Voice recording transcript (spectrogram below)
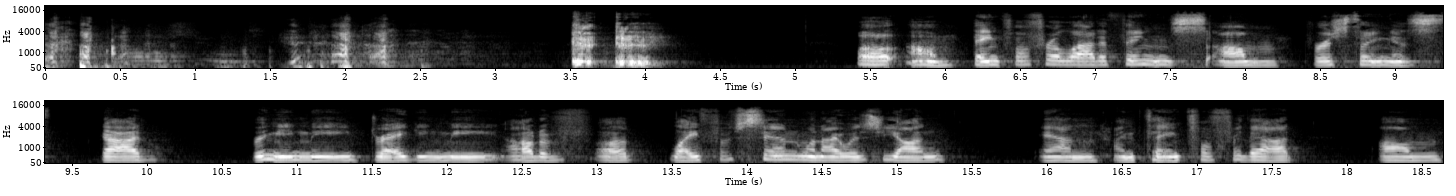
Well, um, thankful for a lot of things. Um, first thing is God bringing me, dragging me out of a life of sin when I was young, and I'm thankful for that. Um,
